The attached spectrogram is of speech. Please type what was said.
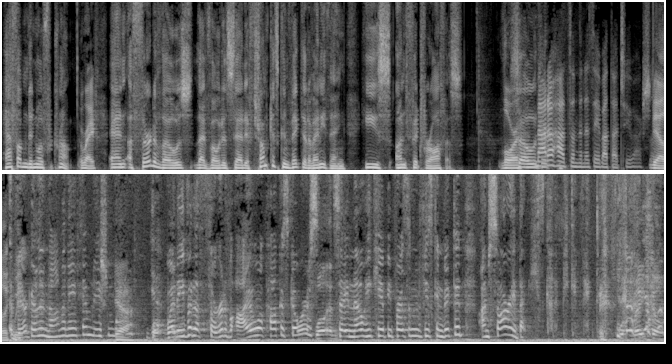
Half of them didn't vote for Trump. Right. And a third of those that voted said if Trump gets convicted of anything, he's unfit for office. Laura, So the- Maddow had something to say about that too, actually. yeah, like we, They're going to nominate him nationwide? Yeah. Yeah, When even a third of Iowa caucus goers Well, and- say no, he can't be president if he's convicted, I'm sorry, but he's going to be convicted. Rachel,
